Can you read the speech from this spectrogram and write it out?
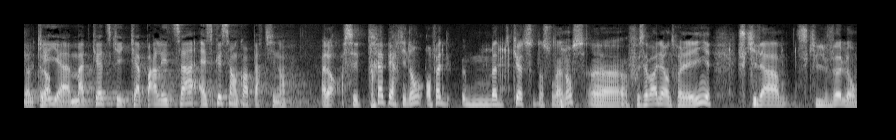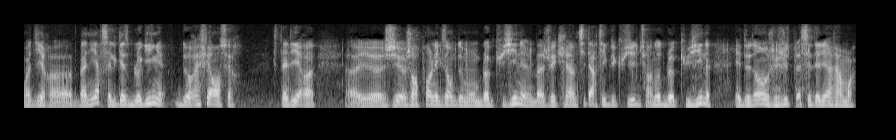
ok, il y a Matt Cutts qui, qui a parlé de ça. Est-ce que c'est encore pertinent? Alors c'est très pertinent. En fait, Matt Cutts dans son annonce, euh, faut savoir lire entre les lignes. Ce qu'il a, ce qu'ils veulent, on va dire euh, bannir, c'est le guest blogging de référenceur. C'est-à-dire, euh, je reprends l'exemple de mon blog cuisine, bah, je vais créer un petit article de cuisine sur un autre blog cuisine, et dedans, je vais juste placer des liens vers moi.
